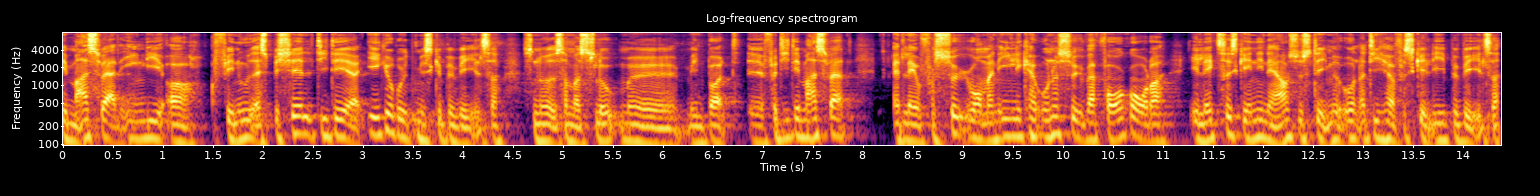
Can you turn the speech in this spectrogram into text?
det er meget svært egentlig at, at finde ud af, specielt de der ikke-rytmiske bevægelser, sådan noget som at slå med, med en bold, øh, fordi det er meget svært at lave forsøg, hvor man egentlig kan undersøge, hvad foregår der elektrisk inde i nervesystemet under de her forskellige bevægelser.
